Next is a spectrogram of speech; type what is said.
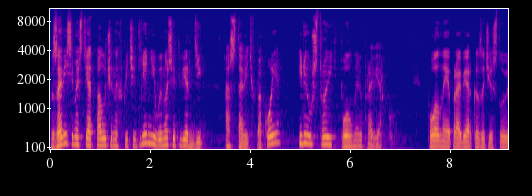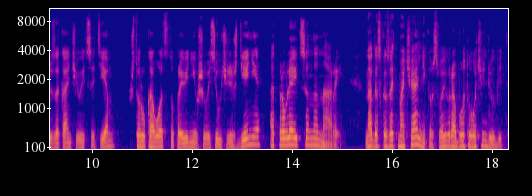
В зависимости от полученных впечатлений выносит вердикт оставить в покое или устроить полную проверку. Полная проверка зачастую заканчивается тем, что руководство провинившегося учреждения отправляется на нары. Надо сказать, Мочальников свою работу очень любит.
